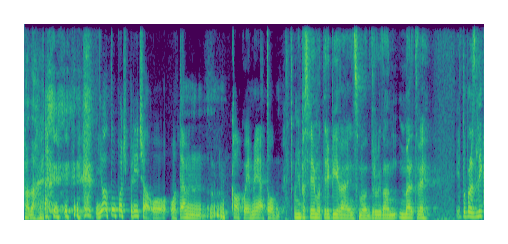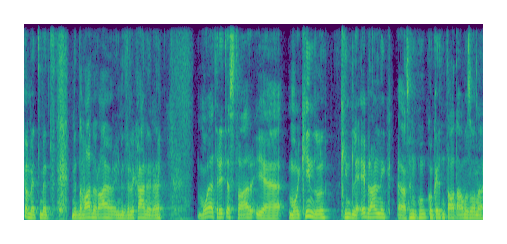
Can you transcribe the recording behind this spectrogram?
Pa da. Ja, to pač priča o, o tem, kako ime je to. Mi pa spijemo tri pive in smo drugi dan mrtvi. To je razlika med, med, med navadno rajo in med velikane. Ne? Moja tretja stvar je moj Kindle. Kindle e-bralnik, uh, sem kon konkretno ta od Amazona,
